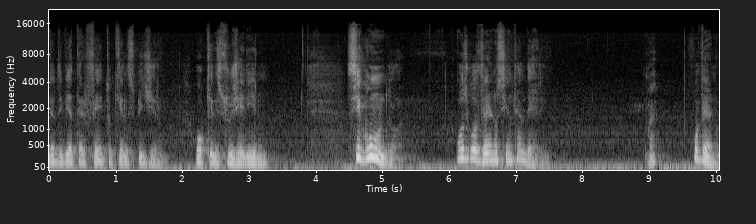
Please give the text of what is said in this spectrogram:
eu devia ter feito o que eles pediram, ou o que eles sugeriram. Segundo, os governos se entenderem. Governo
